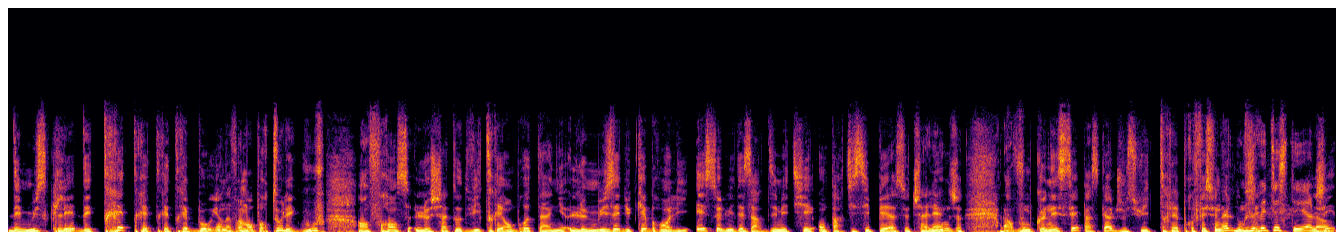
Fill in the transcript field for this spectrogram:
des musclés, des très très très très beaux. Il y en a vraiment pour tous les goûts. En France, le château de Vitré en Bretagne, le musée du Quai Branly et celui des arts et métiers ont participé à ce challenge. Alors, vous me connaissez, Pascal, je suis très professionnel. Donc Vous avez testé alors j'ai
